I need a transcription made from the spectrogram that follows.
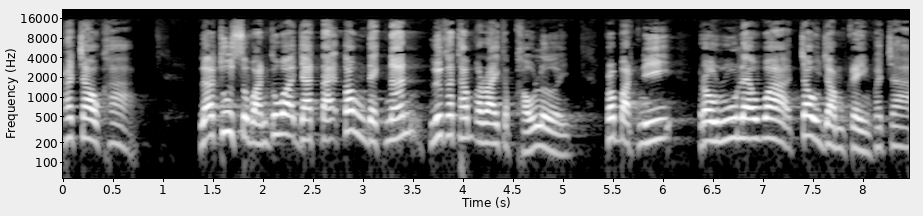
พระเจ้าข้าและทูตสวรรค์ก็ว่าอย่าแตะต้องเด็กนั้น หรือกระทำอะไรกับเขาเลย เพราะบัดนี้เรารู้แล้วว่าเจ้ายำเกรงพระเจ้า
